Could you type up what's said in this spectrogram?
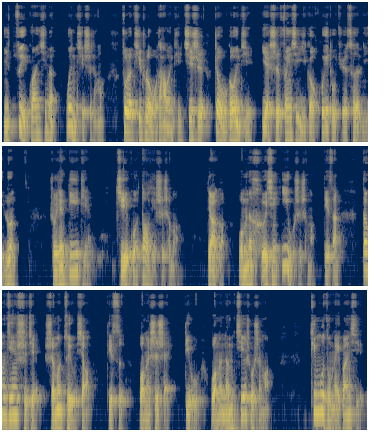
你最关心的问题是什么？作者提出了五大问题，其实这五个问题也是分析一个灰度决策的理论。首先，第一点，结果到底是什么？第二个，我们的核心义务是什么？第三，当今世界什么最有效？第四，我们是谁？第五，我们能接受什么？听不懂没关系，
